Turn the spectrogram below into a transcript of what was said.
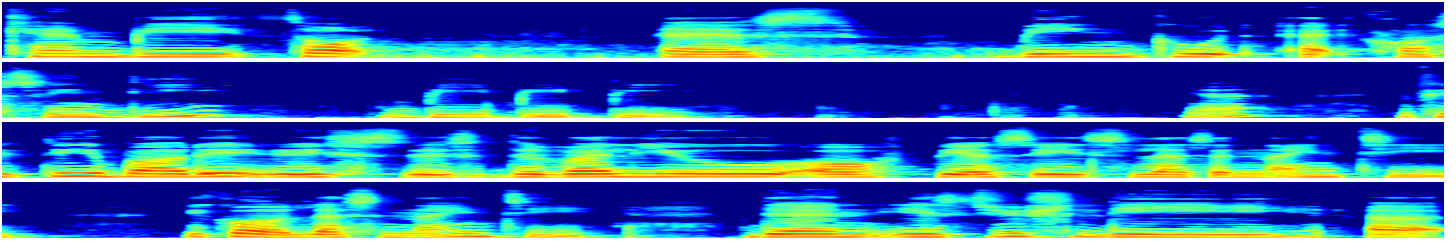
can be thought as being good at crossing the BBB yeah? If you think about it is the value of PSA is less than 90 equal or less than 90 then it's usually uh,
